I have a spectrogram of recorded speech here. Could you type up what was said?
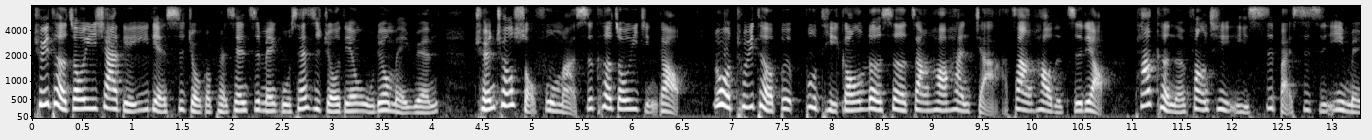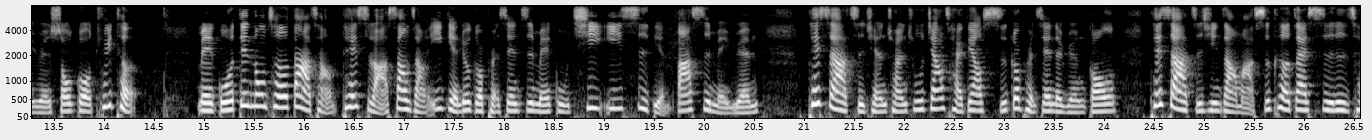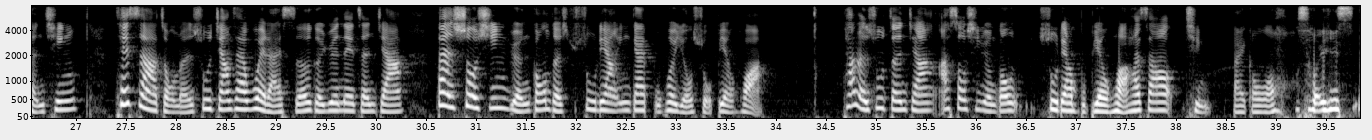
Twitter 周一下跌一点四九个 percent 至每股三十九点五六美元。全球首富马斯克周一警告，若 Twitter 不不提供勒色账号和假账号的资料，他可能放弃以四百四十亿美元收购 Twitter。美国电动车大厂 Tesla 上涨一点六个 percent 至每股七一四点八四美元。Tesla 此前传出将裁掉十个 percent 的员工。Tesla 执行长马斯克在四日澄清，Tesla 总人数将在未来十二个月内增加，但受薪员工的数量应该不会有所变化。他人数增加啊，受薪员工数量不变化，他是要请。白宫哦，什么意思？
